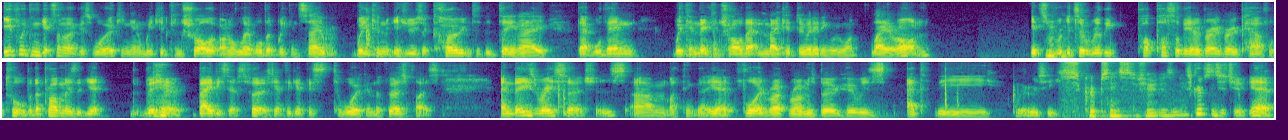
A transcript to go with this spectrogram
if we can get something like this working and we could control it on a level that we can say we can introduce a code into the DNA that will then we can then control that and make it do anything we want later on. It's Mhm. it's a really po- possibly a very very powerful tool. But the problem is that yet you know baby steps first. You have to get this to work in the first place. And these researchers, um, I think that yeah, Floyd Ro- Romesberg, who is at the where is he? Scripps Institute, isn't it? Scripps Institute, yeah.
